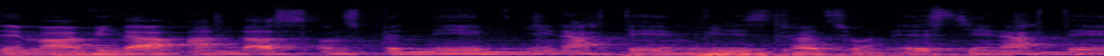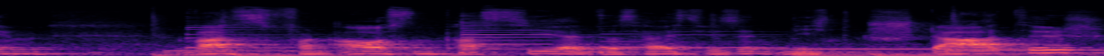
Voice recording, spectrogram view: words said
immer wieder anders uns benehmen, je nachdem, wie die Situation ist, je nachdem, was von außen passiert. Das heißt, wir sind nicht statisch,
